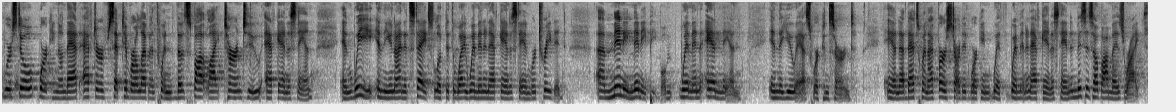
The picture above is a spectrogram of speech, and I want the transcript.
we're still working on that. After September 11th, when the spotlight turned to Afghanistan, and we in the United States looked at the way women in Afghanistan were treated, uh, many, many people, women and men in the U.S., were concerned. And uh, that's when I first started working with women in Afghanistan. And Mrs. Obama is right.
